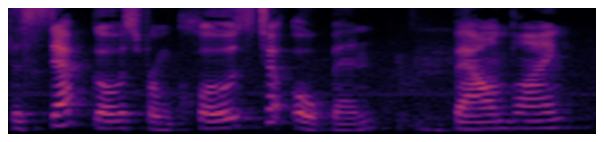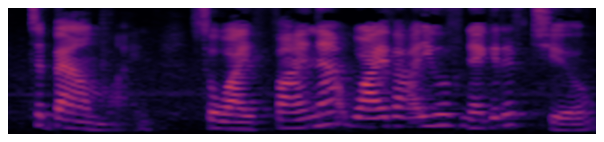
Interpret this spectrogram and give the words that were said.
The step goes from closed to open, bound line to bound line. So I find that y value of negative 2,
